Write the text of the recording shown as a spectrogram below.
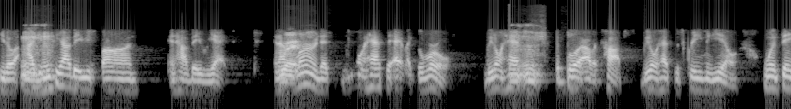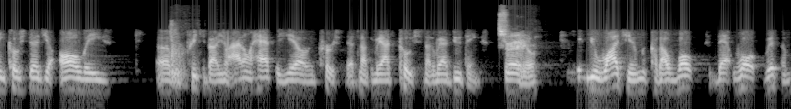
you know, mm-hmm. I get to see how they respond and how they react. And right. I've learned that we don't have to act like the world. We don't have mm-hmm. to, to, blow our tops. We don't have to scream and yell. One thing Coach does, you always uh, preach about, you know, I don't have to yell and curse. That's not the way I coach. It's not the way I do things. Right. You, know? you watch him because I walked that walk with him,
